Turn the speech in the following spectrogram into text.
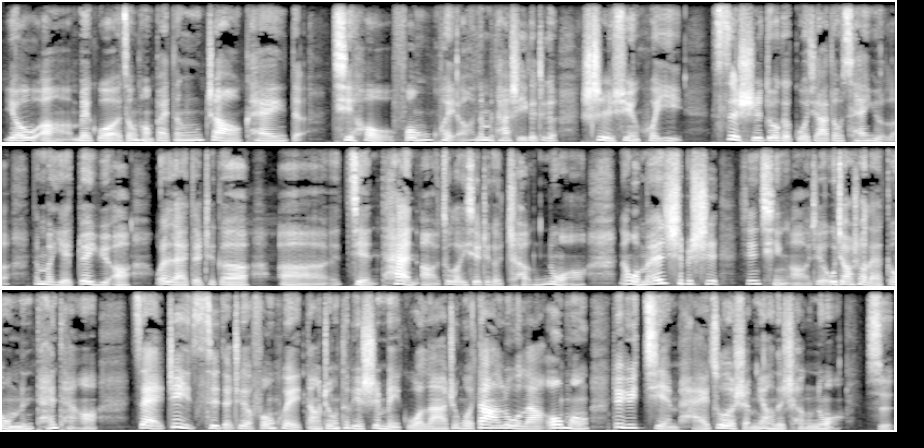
由呃美国总统拜登召开的气候峰会啊，那么它是一个这个视讯会议。四十多个国家都参与了，那么也对于啊未来的这个呃减碳啊做了一些这个承诺啊。那我们是不是先请啊这个吴教授来跟我们谈谈啊，在这一次的这个峰会当中，特别是美国啦、中国大陆啦、欧盟对于减排做了什么样的承诺？是，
